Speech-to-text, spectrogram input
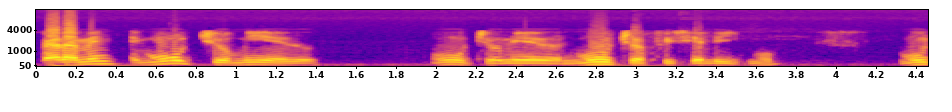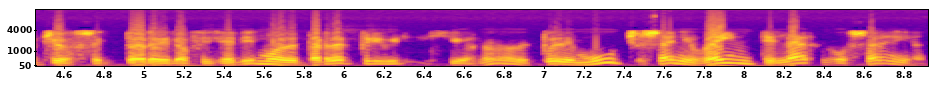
claramente mucho miedo mucho miedo en mucho oficialismo, muchos sectores del oficialismo de perder privilegios, ¿no? Después de muchos años, 20 largos años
